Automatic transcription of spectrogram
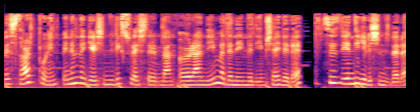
ve Start Point benim de girişimcilik süreçlerimden öğrendiğim ve deneyimlediğim şeyleri siz yeni girişimcilere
